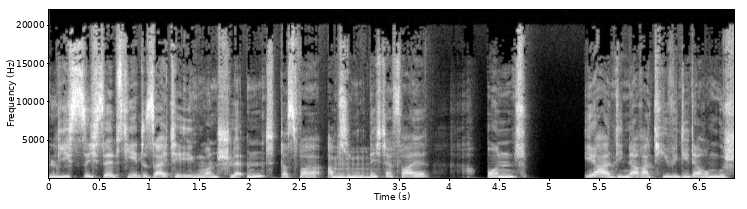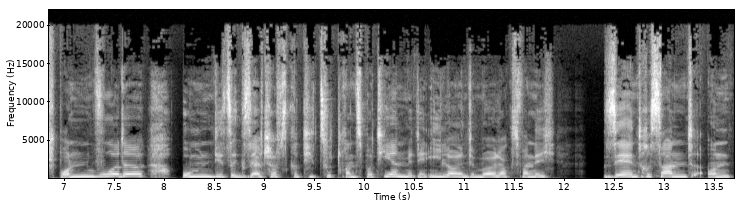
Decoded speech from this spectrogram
liest sich selbst jede Seite irgendwann schleppend. Das war absolut Mhm. nicht der Fall. Und ja, die Narrative, die darum gesponnen wurde, um diese Gesellschaftskritik zu transportieren mit den Eloy und den Murlocs, fand ich sehr interessant und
